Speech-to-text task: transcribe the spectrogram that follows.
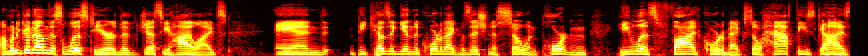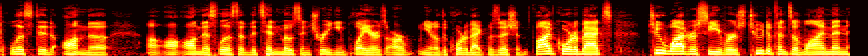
I'm going to go down this list here that Jesse highlights. And because, again, the quarterback position is so important, he lists five quarterbacks. So half these guys listed on the uh, on this list of the 10 most intriguing players are, you know, the quarterback position. Five quarterbacks, two wide receivers, two defensive linemen,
